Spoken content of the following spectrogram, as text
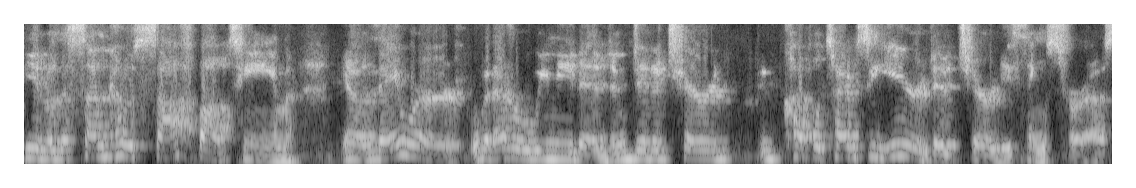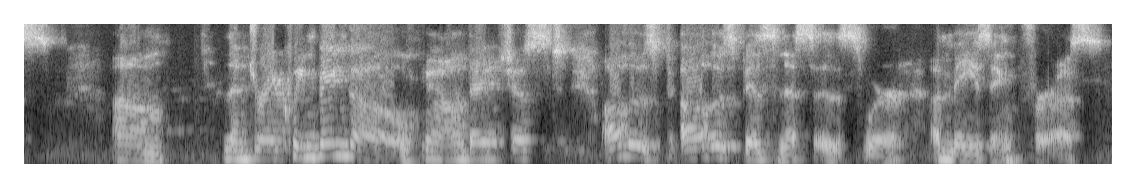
you know, the Suncoast softball team, you know, they were whatever we needed and did a charity a couple times a year, did charity things for us. Um, then drag queen bingo you know they just all those all those businesses were amazing for us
